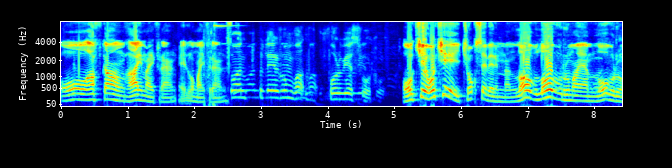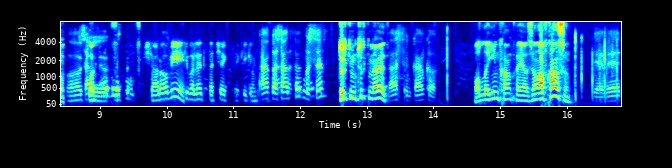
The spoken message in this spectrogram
Oo Afgan. Hi my friend. Hello my friend. One playroom, one four vs four. Okey okey. Çok severim ben. Love love room I am. Love room. Sharobi. Let's check. Kanka sen Türk müsün? Türk'üm Türk'üm evet. Nasılsın kanka? Vallahi iyiyim kanka ya. Sen Afgansın. Evet.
